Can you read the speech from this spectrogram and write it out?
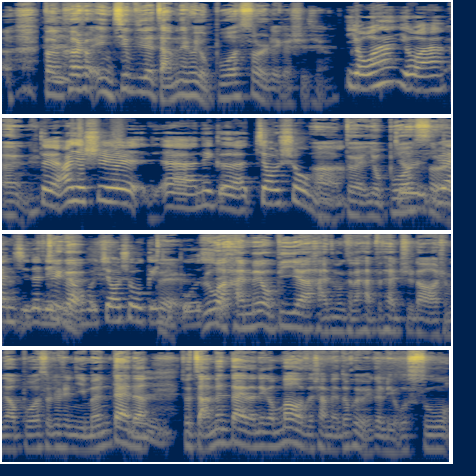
本科时候，哎，你记不记得咱们那时候有拨穗儿这个事情？有啊有啊，嗯。对，而且是呃那个教授嘛，啊、对，有拨穗儿，院级的领这个导和教授给你对拨穗。如果还没有毕业，孩子们可能还不太知道什么叫拨穗，就是你们戴的，嗯就咱们戴的那个帽子上面都会有一个流苏。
